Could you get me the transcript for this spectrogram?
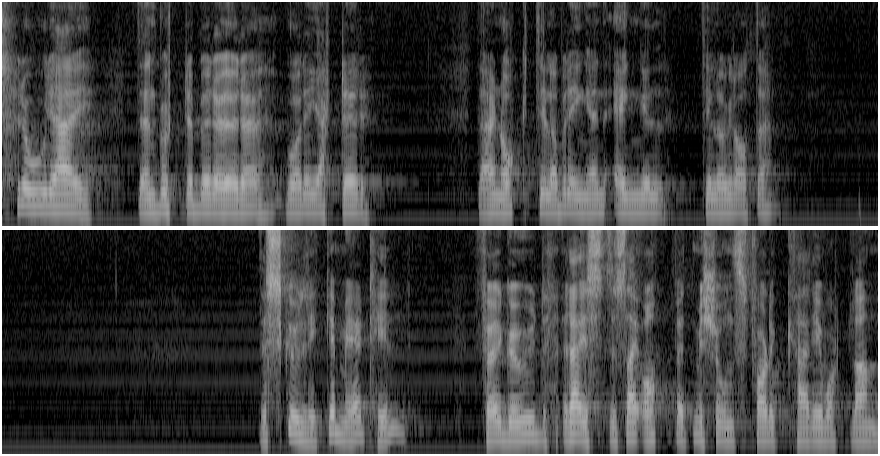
tror jeg den burde berøre våre hjerter. Det er nok til å bringe en engel til å gråte. Det skulle ikke mer til før Gud reiste seg opp et misjonsfolk her i vårt land.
